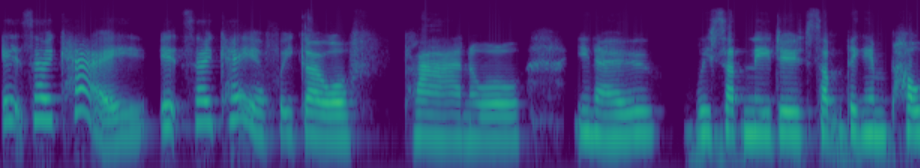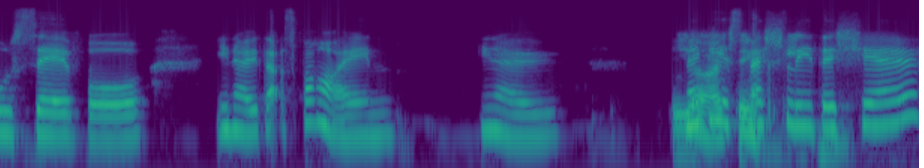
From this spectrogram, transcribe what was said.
it's okay. It's okay if we go off plan or you know we mm-hmm. suddenly do something impulsive or you know that's fine you know. Yeah, maybe I especially think, this year.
